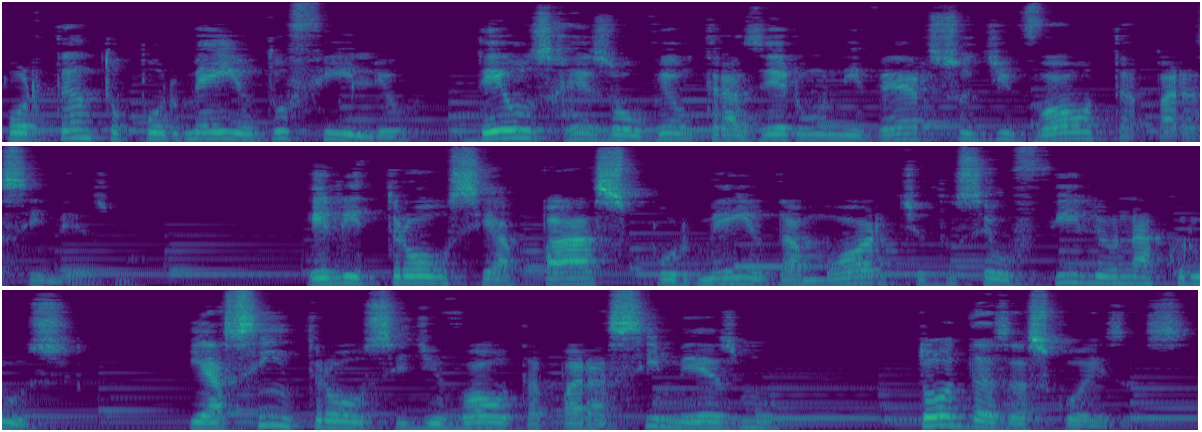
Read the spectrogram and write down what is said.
Portanto, por meio do Filho, Deus resolveu trazer o universo de volta para si mesmo. Ele trouxe a paz por meio da morte do seu Filho na cruz e assim trouxe de volta para si mesmo todas as coisas,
